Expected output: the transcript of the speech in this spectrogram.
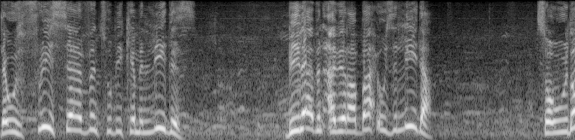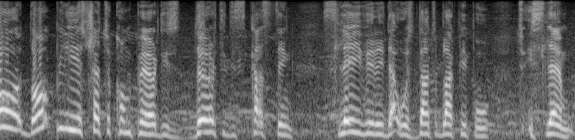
there was three servants who became leaders. Bilal ibn Abi Rabah was a leader. So we don't don't please try to compare this dirty, disgusting slavery that was done to black people to Islam.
